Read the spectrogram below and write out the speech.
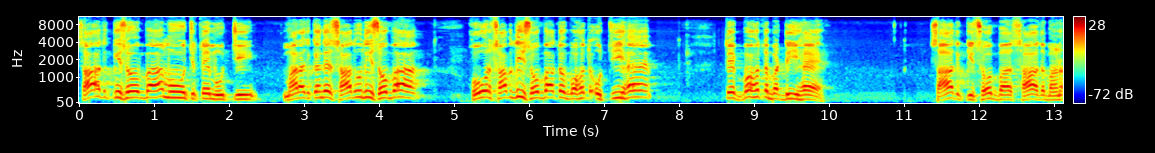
ਸਾਧ ਕੀ ਸੋਭਾ ਮੂਚ ਤੇ ਮੂਚੀ। ਮਹਾਰਾਜ ਕਹਿੰਦੇ, ਸਾਧੂ ਦੀ ਸੋਭਾ, ਹੋਰ ਸਭ ਦੀ ਸੋਭਾ ਤੋਂ ਬਹੁਤ ਉੱਚੀ ਹੈ ਤੇ ਬਹੁਤ ਵੱਡੀ ਹੈ। ਸਾਧ ਕੀ ਸੋਭਾ, ਸਾਧ ਬਣ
